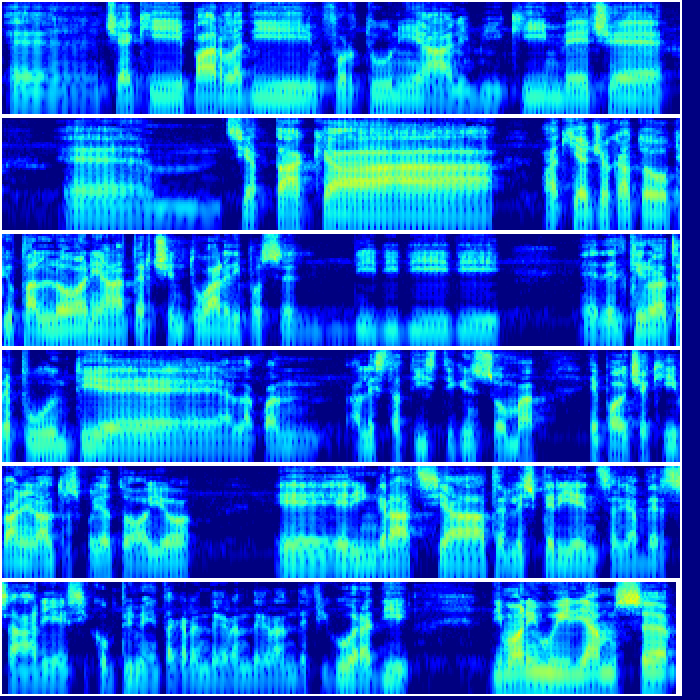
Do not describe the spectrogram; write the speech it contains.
eh, c'è chi parla di infortuni e alibi, chi invece eh, si attacca a, a, chi ha giocato più palloni, alla percentuale di poss- di, di, eh, del tiro da tre punti e alla, alle statistiche, insomma, e poi c'è chi va nell'altro spogliatoio e, e, ringrazia per l'esperienza gli avversari e si complimenta, grande, grande, grande figura di, di Money Williams.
